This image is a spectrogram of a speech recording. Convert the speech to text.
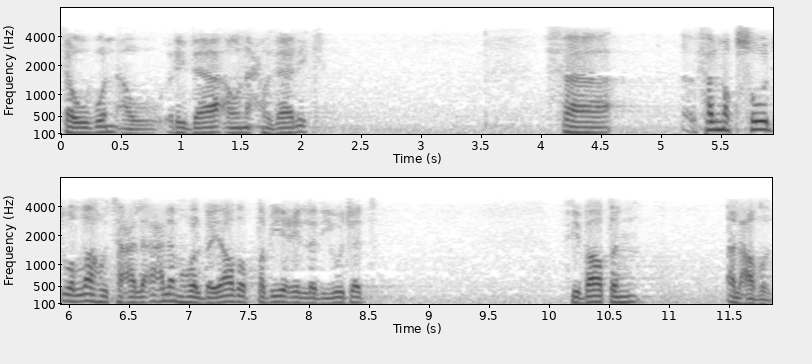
ثوب أو رداء أو نحو ذلك. فالمقصود والله تعالى أعلم هو البياض الطبيعي الذي يوجد في باطن العضد.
